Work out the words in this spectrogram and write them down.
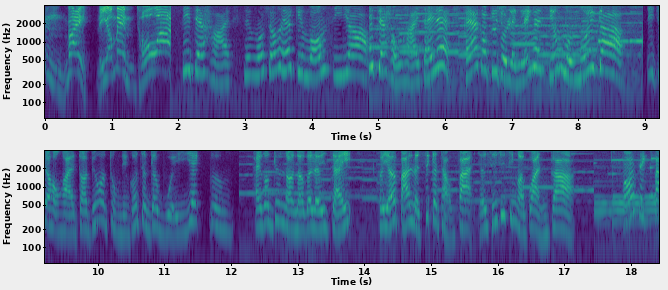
嗯，喂，你有咩唔妥啊？呢只鞋令我想起一件往事啊！呢只红鞋仔咧，系一个叫做玲玲嘅小妹妹噶。呢只红鞋代表我童年嗰阵嘅回忆噶，系个叫奈奈嘅女仔。佢有一把绿色嘅头发，有少少似外国人噶。我食饱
